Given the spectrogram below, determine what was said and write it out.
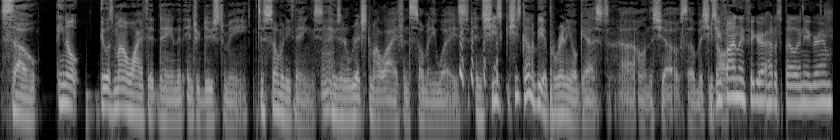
So, you know, it was my wife that Dane that introduced me to so many things, Mm. who's enriched my life in so many ways, and she's she's going to be a perennial guest uh, on the show. So, but she's Did you all- finally figure out how to spell Enneagram?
